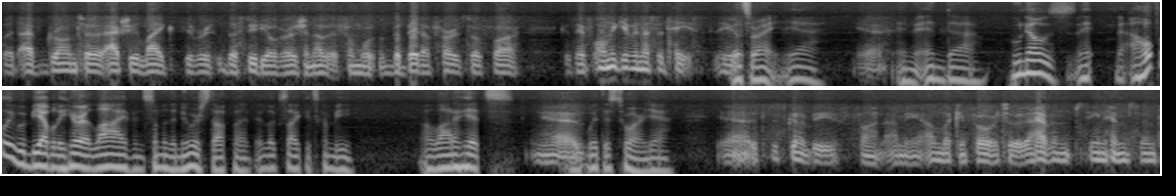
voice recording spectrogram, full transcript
But I've grown to actually like the the studio version of it from the bit I've heard so far because they've only given us a taste. That's right. Yeah, Yeah. and and uh, who knows? hopefully we'll be able to hear it live and some of the newer stuff, but it looks like it's going to be a lot of hits. Yeah, with, with this tour. Yeah, it's going to be fun. I mean, I'm looking forward to it. I haven't seen him since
